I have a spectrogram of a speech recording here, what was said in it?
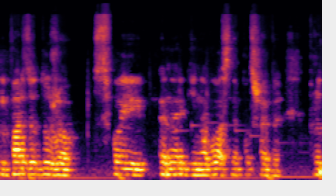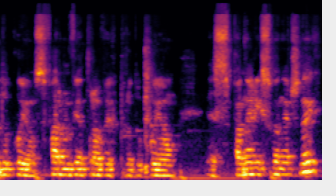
i bardzo dużo swojej energii na własne potrzeby produkują z farm wiatrowych, produkują z paneli słonecznych.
